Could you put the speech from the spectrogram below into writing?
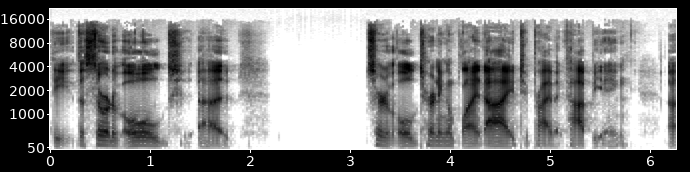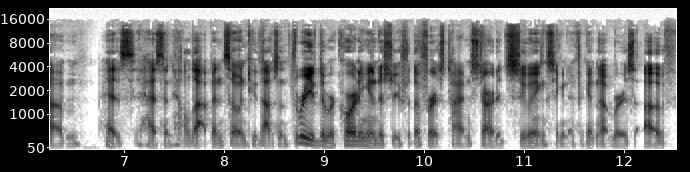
the the sort of old uh, sort of old turning a blind eye to private copying um, has hasn't held up. And so in 2003, the recording industry for the first time started suing significant numbers of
